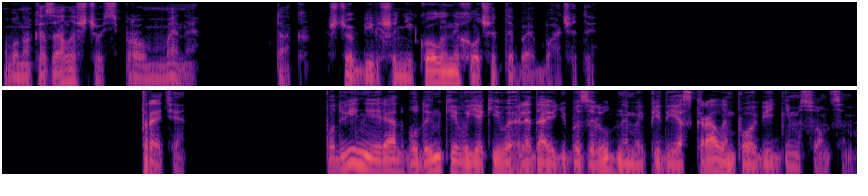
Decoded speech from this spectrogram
Вона казала щось про мене так, що більше ніколи не хоче тебе бачити. Третє. Подвійний ряд будинків, які виглядають безлюдними під яскравим пообіднім сонцем.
